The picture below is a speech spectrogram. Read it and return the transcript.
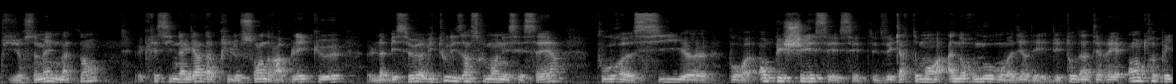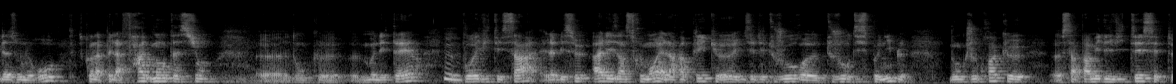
plusieurs semaines maintenant. Christine Lagarde a pris le soin de rappeler que la BCE avait tous les instruments nécessaires pour, euh, si, euh, pour empêcher ces, ces, écartements anormaux, on va dire, des, taux d'intérêt entre pays de la zone euro, ce qu'on appelle la fragmentation euh, donc, monétaire. Hmm. Pour éviter ça, la BCE a les instruments, elle a rappelé qu'ils étaient toujours, toujours disponibles. Donc je crois que ça permet d'éviter cette,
